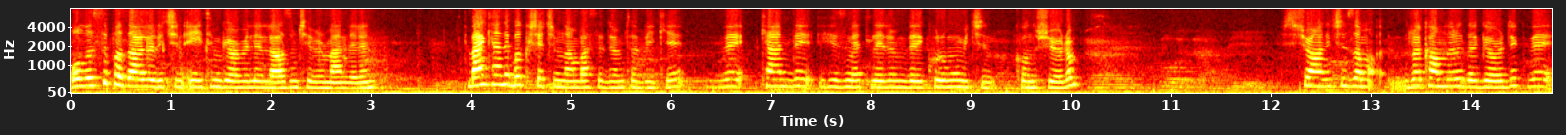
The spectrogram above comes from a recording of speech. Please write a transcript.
olası pazarlar için eğitim görmeleri lazım çevirmenlerin. Ben kendi bakış açımdan bahsediyorum tabii ki ve kendi hizmetlerim ve kurumum için konuşuyorum. Şu an için rakamları da gördük ve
